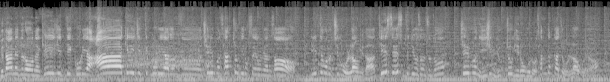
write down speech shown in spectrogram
그 다음에 들어오는 KGT 코리아 아 KGT 코리아 선수 7분 4초 기록 세우면서 1등으로 치고 올라옵니다. TSL 스튜디오 선수도 7분 26초 기록으로 3등까지 올라오고요.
